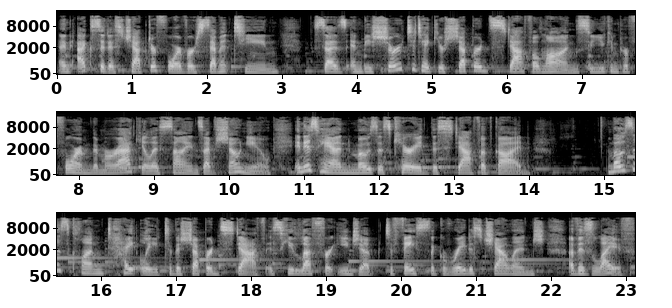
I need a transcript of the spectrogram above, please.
And Exodus chapter 4, verse 17 says, And be sure to take your shepherd's staff along so you can perform the miraculous signs I've shown you. In his hand, Moses carried the staff of God. Moses clung tightly to the shepherd's staff as he left for Egypt to face the greatest challenge of his life.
